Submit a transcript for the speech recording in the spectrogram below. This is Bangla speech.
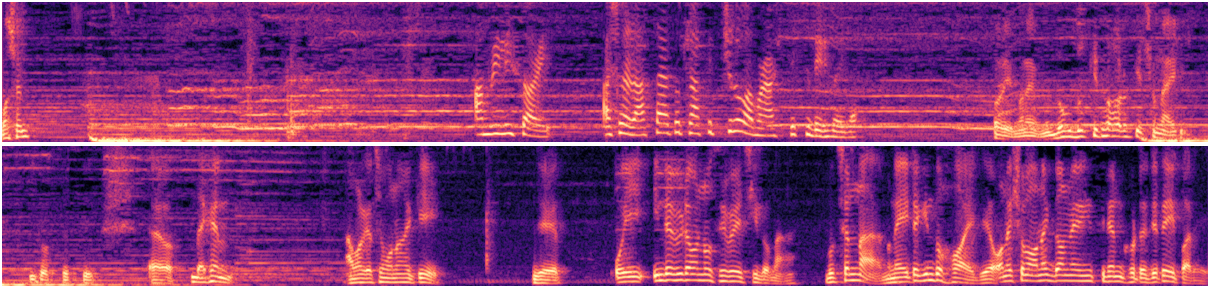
বসেন। আম রিলি সরি আসলে রাস্তায় এত ট্রাফিক ছিল আমার আসতে একটু দেরি হয়ে গেল সরি মানে দুঃখ- দুঃখিত হওয়ার কিছু নাই কি করতেছি দেখেন আমার কাছে মনে হয় কি যে ওই ইন্টারভিউটা আমার নসিবেই ছিল না। বুঝছেন না? মানে এটা কিন্তু হয় যে অনেক সময় অনেক ধরনের ইনসিডেন্ট ঘটে যেতেই পারে।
